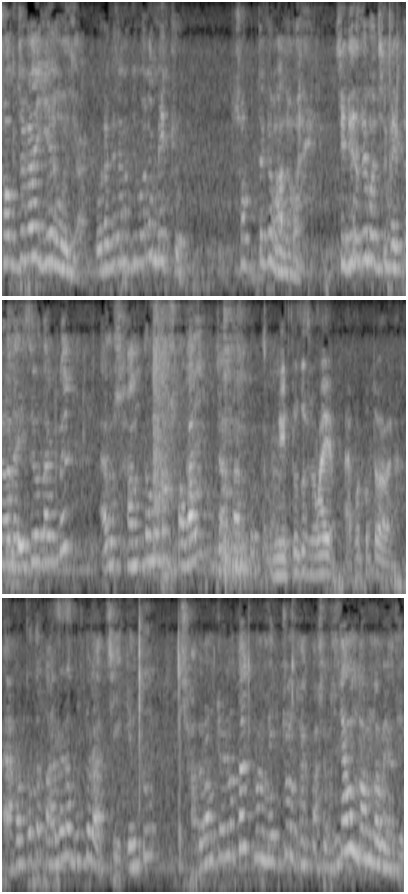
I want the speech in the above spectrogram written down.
সব জায়গায় ইয়ে হয়ে যাক। ওটাকে যেন কি বলে মেট্রো সব থেকে ভালো হয়। সিরিয়াসলি বলছি মেট্রো হলে এসেও থাকবে এবং শান্ত মতো সবাই যাতায়াত করতে পারবে। মৃত্যু তো সবাই অ্যাফোর্ড করতে পারবে না। অ্যাফোর্ড করতে পারবে না বুঝতে পারছি কিন্তু সাধারণ ট্রেনও থাক বা মেট্রো থাক পাশাপাশি যেমন দমদমে আছে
